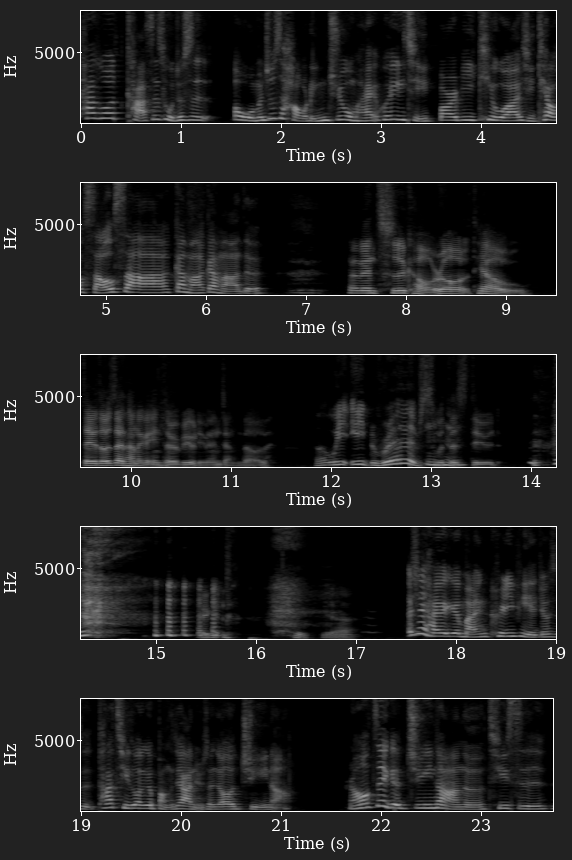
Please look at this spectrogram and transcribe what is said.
他说卡斯楚就是，哦，我们就是好邻居，我们还会一起 barbecue 啊，一起跳骚莎啊，干嘛干嘛的。那边吃烤肉、跳舞，这些都是在他那个 interview 里面讲到的。We eat ribs with this dude。Yeah。而且还有一个蛮 creepy 的，就是他其中一个绑架的女生叫做 Gina。然后这个 Gina 呢，其实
